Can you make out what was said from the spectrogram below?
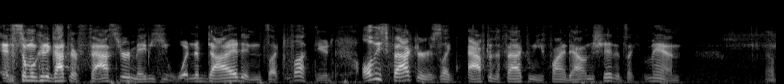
if someone could have got there faster, maybe he wouldn't have died. And it's like fuck, dude. All these factors like after the fact when you find out and shit, it's like man, Yep.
